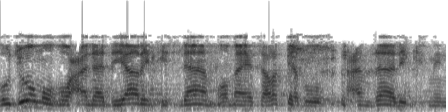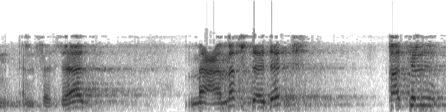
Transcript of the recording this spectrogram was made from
هجومه على ديار الإسلام وما يترتب عن ذلك من الفساد مع مفسدة قتل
